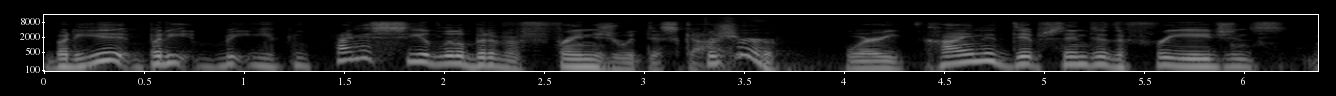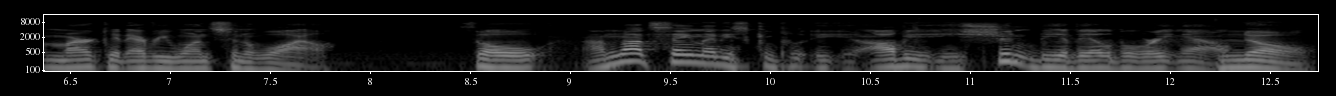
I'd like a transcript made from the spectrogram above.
But he, but he, but you can kind of see a little bit of a fringe with this guy For sure. where he kind of dips into the free agents market every once in a while. So I'm not saying that he's completely obvious. He shouldn't be available right now No.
